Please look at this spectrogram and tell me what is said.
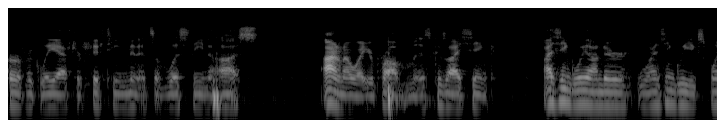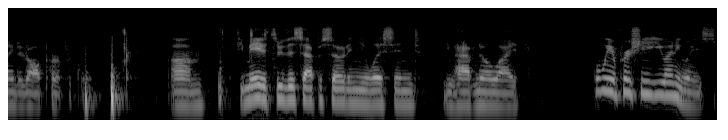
perfectly after 15 minutes of listening to us, I don't know what your problem is because I think I think we under I think we explained it all perfectly. Um, if you made it through this episode and you listened, you have no life, but we appreciate you anyways.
